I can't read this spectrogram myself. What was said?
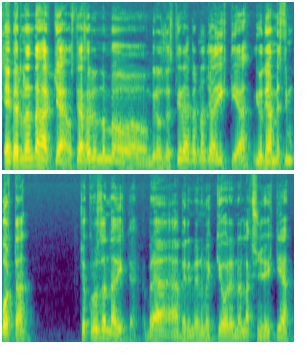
έπαιρναν τα χαρτιά, ώστε να φέρουν τον ο, πυροσβεστήρα, έπαιρναν και τα δίχτυα, διότι αν μες στην πόρτα, και κρούζαν τα δίχτυα. Πρέπει να να περιμένουμε και ώρες να αλλάξουν και δίχτυα,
